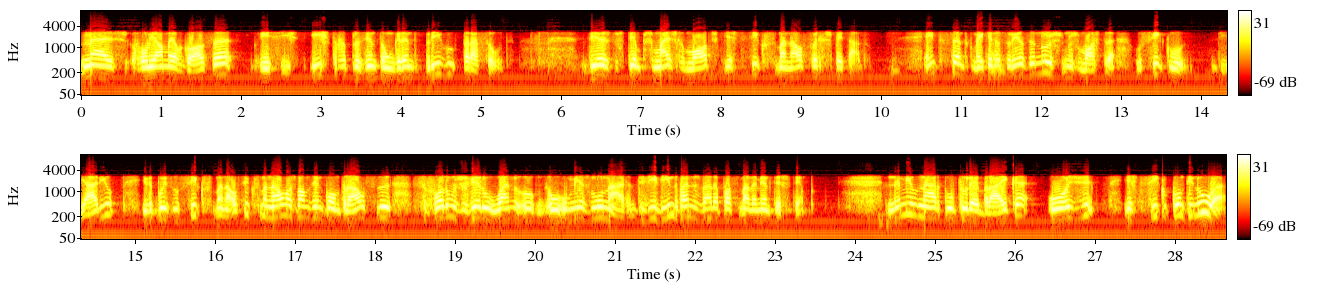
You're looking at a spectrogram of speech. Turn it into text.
Mas Julião Melgoza insiste, isto representa um grande perigo para a saúde. Desde os tempos mais remotos que este ciclo semanal foi respeitado. É interessante como é que a natureza nos, nos mostra o ciclo diário e depois o ciclo semanal. O ciclo semanal nós vamos encontrá-lo se, se formos ver o, ano, o, o mês lunar. Dividindo vai nos dar aproximadamente este tempo. Na milenar cultura hebraica, hoje, este ciclo continua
